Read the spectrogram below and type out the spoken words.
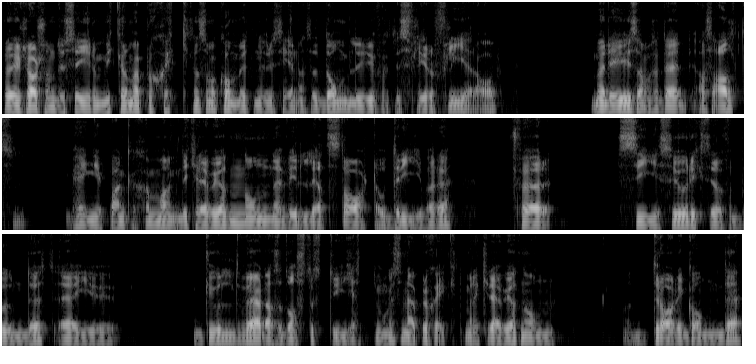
För det är klart som du säger, mycket av de här projekten som har kommit nu det senaste, de blir ju faktiskt fler och fler av. Men det är ju samma sak där, alltså allt hänger på engagemang. Det kräver ju att någon är villig att starta och driva det. För SISU och Riksidrottsförbundet är ju guld värda, alltså de stöttar ju jättemånga sådana här projekt, men det kräver ju att någon drar igång det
